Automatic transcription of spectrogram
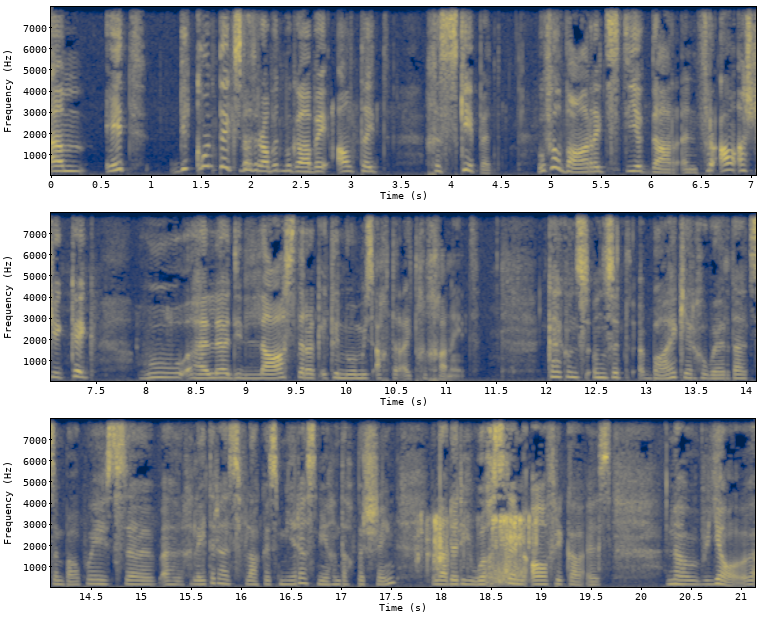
Um het die konteks wat Robert Mugabe altyd geskep het. Hoeveel waarheid steek daarin? Veral as jy kyk hoe hulle die laaste ruk ekonomies agteruit gegaan het. Kyk ons ons het baie keer gehoor dat Zimbabwe se uh, geletterdheidsvlak is meer as 90% en dat dit die hoogste in Afrika is. Nou ja,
